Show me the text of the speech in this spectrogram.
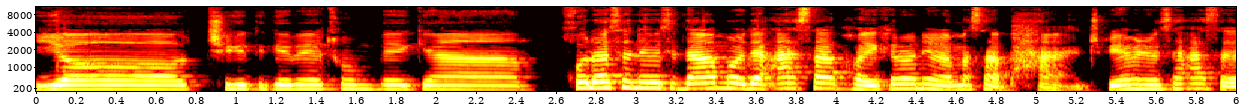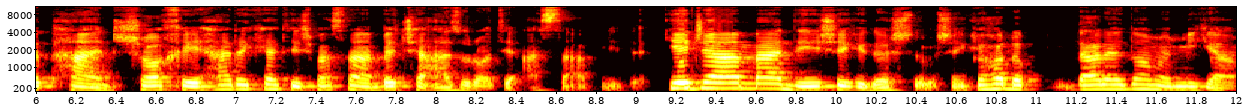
یا چی دیگه بهتون بگم؟ خلاصه نویسید در مورد عصب هایی که مثلا پنج. بیام مثلا عصب پنج. شاخه حرکتیش مثلا به چه عضلاتی عصب میده. یه جمع بندی این شکلی داشته باشه که حالا در ادامه میگم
